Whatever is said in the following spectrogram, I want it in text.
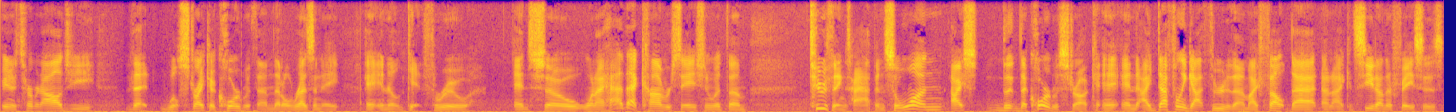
in a terminology that will strike a chord with them that'll resonate and it'll get through And so when I had that conversation with them, two things happened. So one, I the, the chord was struck, and, and, I definitely got through to them. I felt that, and I could see it on their faces,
